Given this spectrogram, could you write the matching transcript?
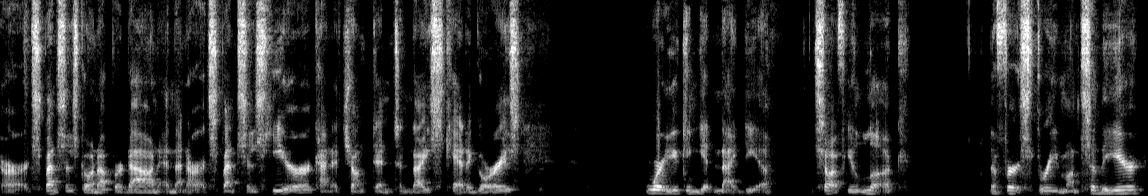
our expenses going up or down? And then our expenses here are kind of chunked into nice categories where you can get an idea. So if you look, the first three months of the year,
